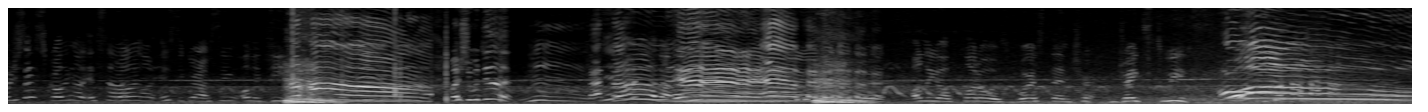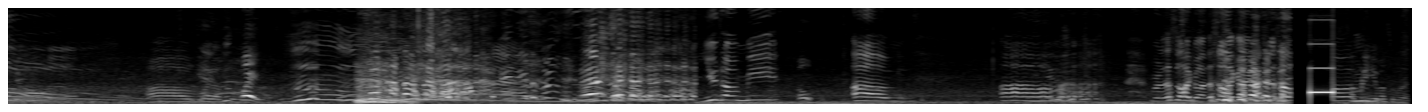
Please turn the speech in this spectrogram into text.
What'd you say? Scrolling on Insta? Scrolling on Instagram, seeing all the G's. Wait, should we do that? Mm, that's Yeah, yeah, that- yeah, yeah, okay, okay, okay, okay. All of your photos worse than Tra- Drake's tweets. Oh! Uh, what else? Wait. You know me. Oh. Um. Um. Bro, that's all I got. That's all I got, guys. That's all. Somebody give us a word.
